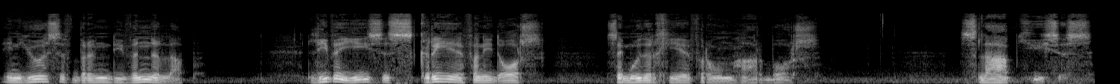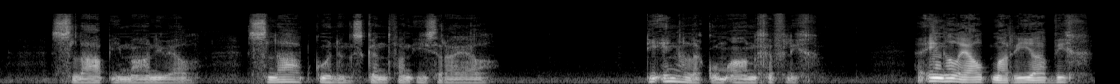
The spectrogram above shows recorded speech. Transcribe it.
en Josef bring die windelap. Liewe Jesus skree van die dors. Sy moeder gee vir hom haar bors. Slaap Jesus. Slaap Immanuel. Slaap koningskind van Israel. Die engele kom aangevlieg. 'n Engel help Maria wieg,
